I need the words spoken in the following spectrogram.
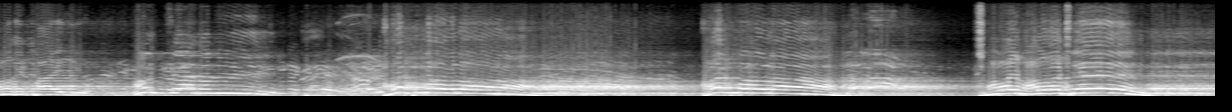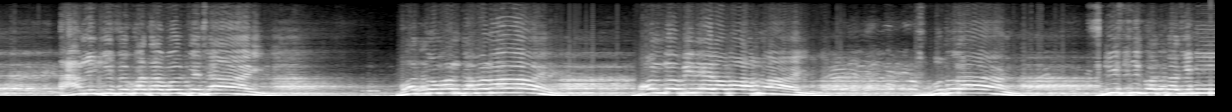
আমাকে ঠাই দিও। হক মাওলা হক সবাই ভালো আছেন? আমি কিছু কথা বলতে চাই। বর্তমান জামানায় ভণ্ডবীরের অভাব নাই। সুতরাং সৃষ্টিকর্তা যিনি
